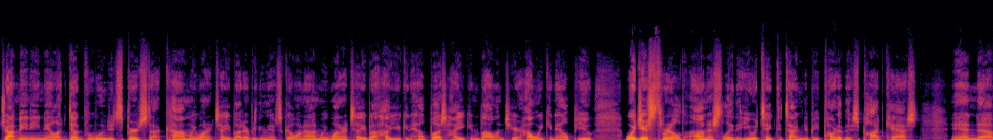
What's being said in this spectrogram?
Drop me an email at dougforwoundedspirits.com. We want to tell you about everything that's going on. We want to tell you about how you can help us, how you can volunteer, how we can help you. We're just thrilled, honestly, that you would take the time to be part of this podcast and uh,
